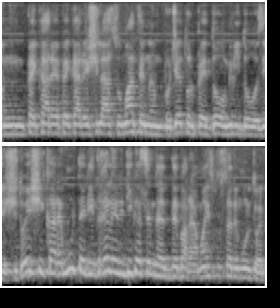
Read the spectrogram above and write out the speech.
um, pe, care, pe care și le-a asumat în bugetul pe 2022 și care multe dintre ele ridică semne de întrebare. Am mai spus de multe ori.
